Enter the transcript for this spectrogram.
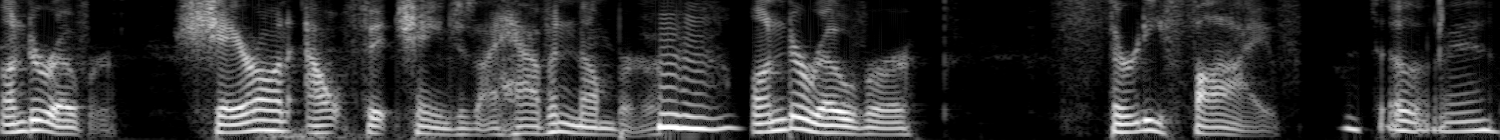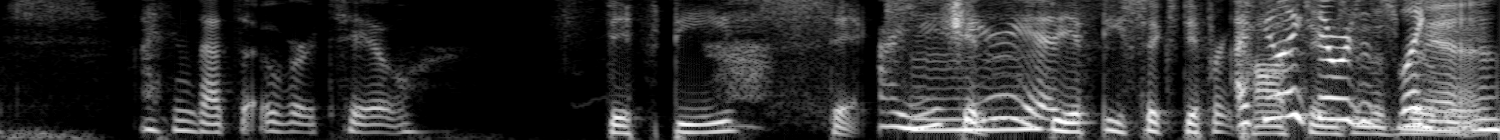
under over. Cher on outfit changes. I have a number Mhm. under over thirty five. It's over. I think that's over too. 56. Are you she had serious? 56 different costumes. I feel like there were just like. Yeah.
